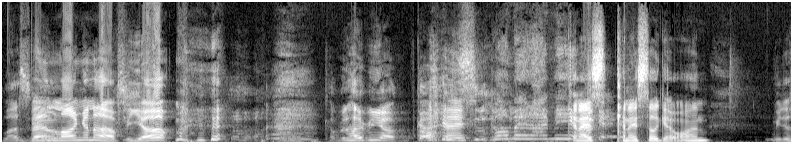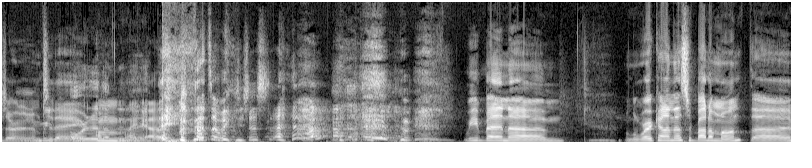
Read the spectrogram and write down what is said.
Let's It's been go. long enough. Yup. Come and hype me up, guys. okay. Come in, I mean. Can I s- can I still get one? We just ordered them We today. ordered Oh them my today. god. That's what we just said. We've been um working on this for about a month, uh,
